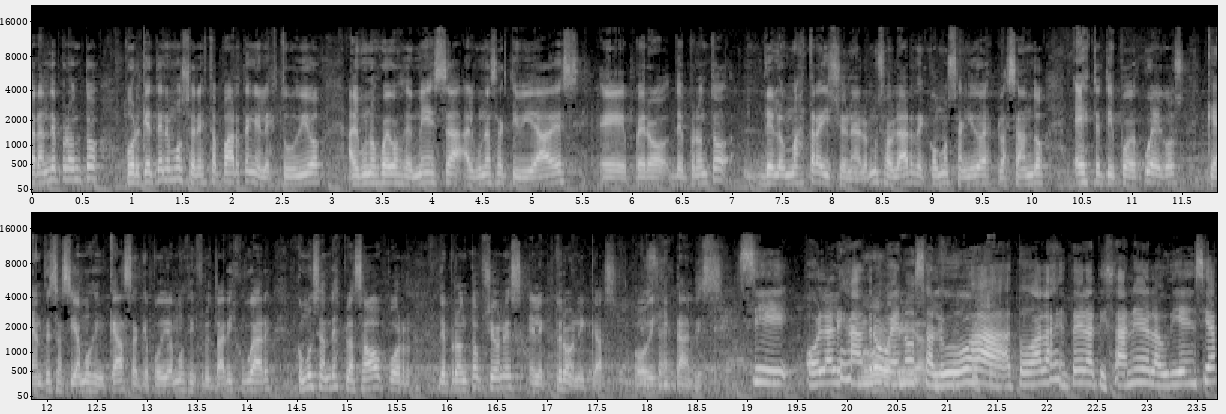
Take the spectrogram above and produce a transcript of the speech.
Estarán de pronto por qué tenemos en esta parte en el estudio algunos juegos de mesa, algunas actividades, eh, pero de pronto de lo más tradicional. Vamos a hablar de cómo se han ido desplazando este tipo de juegos que antes hacíamos en casa, que podíamos disfrutar y jugar, cómo se han desplazado por de pronto opciones electrónicas o digitales. Sí, hola Alejandro, bueno, saludos a, a toda la gente de la Tizana y de la audiencia.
